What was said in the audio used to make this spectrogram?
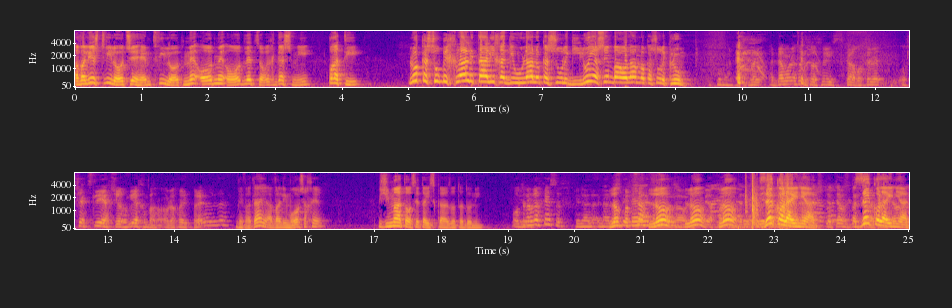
אבל יש תפילות שהן תפילות מאוד מאוד לצורך גשמי, פרטי, לא קשור בכלל לתהליך הגאולה, לא קשור לגילוי השם בעולם, לא קשור לכלום. אבל אדם הולך לעשות עסקה, רוצה שיצליח, שירוויח בה, הוא לא יכול להתפלל על זה? בוודאי, אבל עם ראש אחר. בשביל מה אתה עושה את העסקה הזאת, אדוני? רוצה להרוויח כסף. לא, לא, לא, לא, זה כל העניין, זה כל העניין.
